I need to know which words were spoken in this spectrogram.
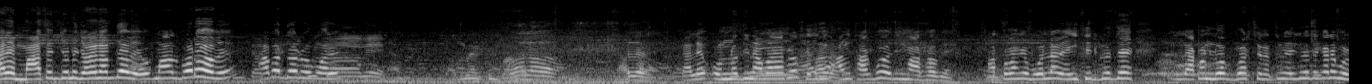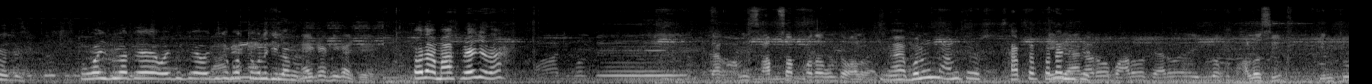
আরে, মাছের জন্য জলে নামতে হবে, ও মাছ বড় হবে, আবার ধরবো পরে। তাহলে অন্য দিন আবার আসো, সেদিন আমি থাকব, ওই দিন মাছ হবে। আর তোমাকে বললাম এই সিটগুলোতে এখন লোক বসছে না। তুমি এইগুলোতে কেন বলেছ তো ওইগুলোতে ওইদিকে ওইদিকে বসতে বলেছিলাম। ঠিক আছে। ও দা মাছ পেয়েছ দা মাছ বলতে দেখো আমি সাপ সাপ কথা বলতে ভালোবাসি। হ্যাঁ বলুন আমি তো সাপ সাপ কথা এই নিচ্ছি এগারো বারো তেরো এইগুলো খুব ভালো শীত কিন্তু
